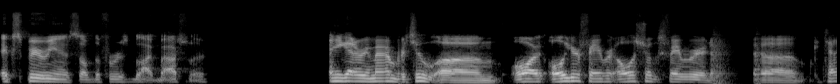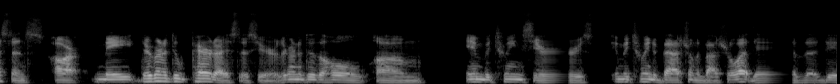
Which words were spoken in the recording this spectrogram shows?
experience of the first Black Bachelor. And you got to remember too, um, all all your favorite, all Shook's favorite uh, contestants are may they're gonna do Paradise this year. They're gonna do the whole um in between series, in between the Bachelor and the Bachelorette, the the the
